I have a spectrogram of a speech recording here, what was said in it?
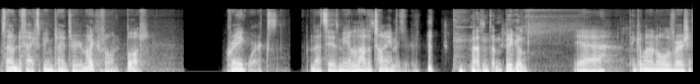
sound effects being played through your microphone, but Craig works, and that saves me a lot of time. That's the big one. Yeah, I think I'm on an old version.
